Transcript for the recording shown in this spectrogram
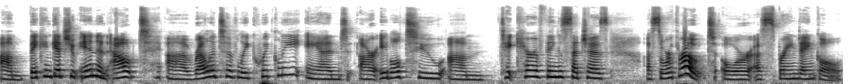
Um, they can get you in and out uh, relatively quickly and are able to um, take care of things such as a sore throat or a sprained ankle.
